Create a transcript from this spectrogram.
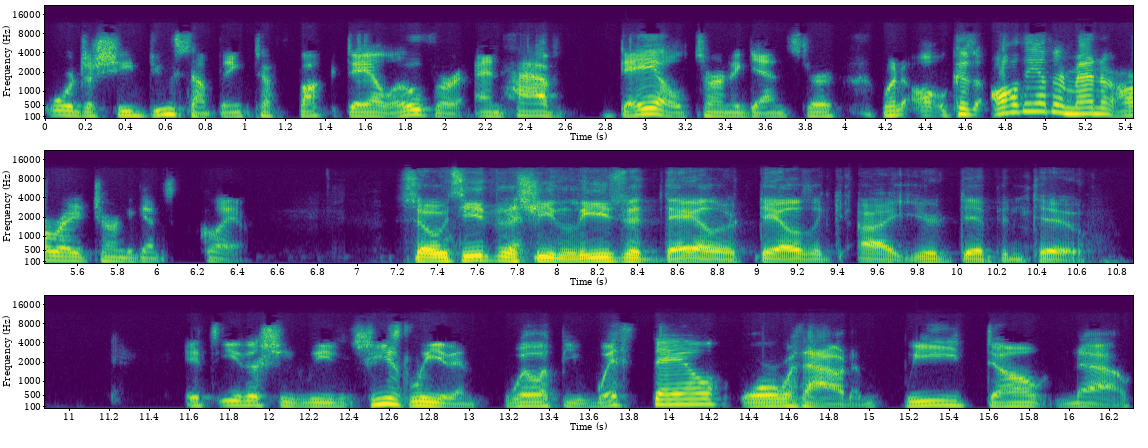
or does she do something to fuck Dale over and have Dale turn against her when all because all the other men are already turned against Clare? So it's either she leaves with Dale or Dale's like, all right, you're dipping too. It's either she leaves, she's leaving. Will it be with Dale or without him? We don't know.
